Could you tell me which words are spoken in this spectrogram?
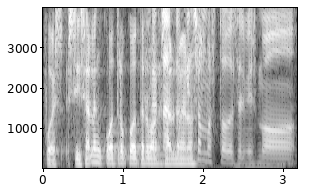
pues si salen 4 quarterbacks Fernando, al menos. somos todos del mismo.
